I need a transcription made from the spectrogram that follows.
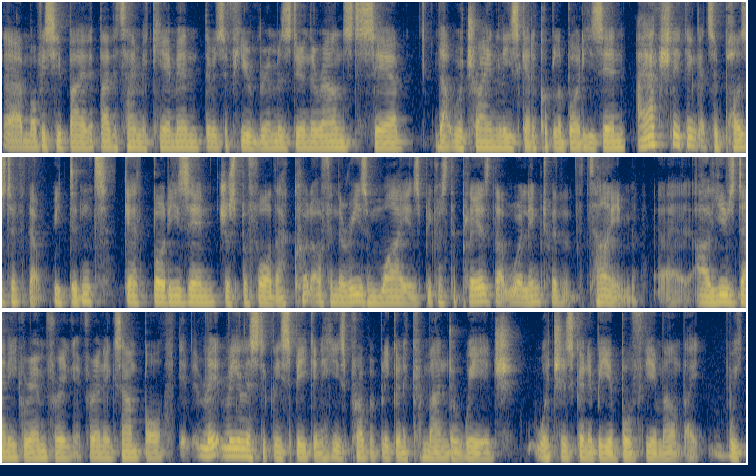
um, obviously by the, by the time it came in, there was a few rumours doing the rounds to say that we'll try and at least get a couple of bodies in. I actually think it's a positive that we didn't get bodies in just before that cut off, and the reason why is because the players that we're linked with at the time. Uh, I'll use Danny Graham for for an example. Re- realistically speaking, he's probably going to command a wage which is going to be above the amount that we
